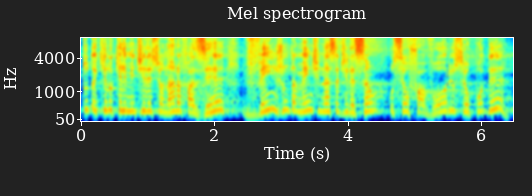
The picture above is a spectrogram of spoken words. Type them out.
tudo aquilo que Ele me direcionar a fazer, vem juntamente nessa direção o seu favor e o seu poder.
